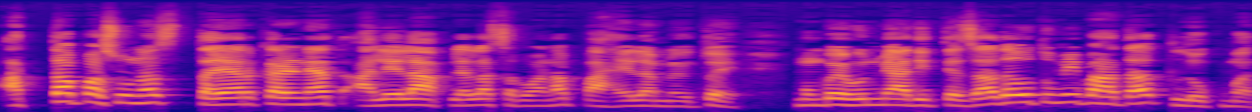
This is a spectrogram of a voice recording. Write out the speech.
आत्तापासूनच तयार करण्यात आलेला आपल्याला सर्वांना पाहायला मिळतोय. मुंबईहून मी आदित्य जाधव तुम्ही पाहतात लोकमत.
